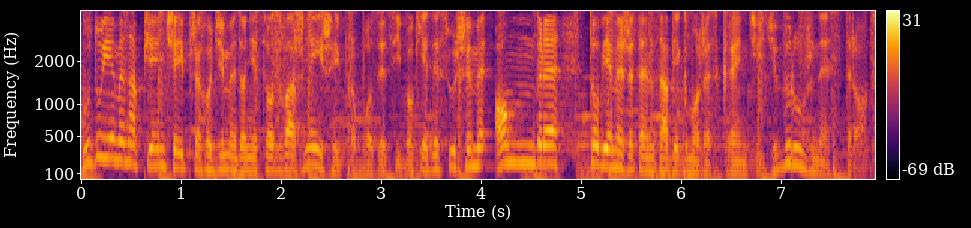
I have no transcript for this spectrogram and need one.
Budujemy napięcie i przechodzimy do nieco odważniejszej propozycji, bo kiedy słyszymy ombre, to wiemy, że ten zabieg może skręcić w różne strony.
